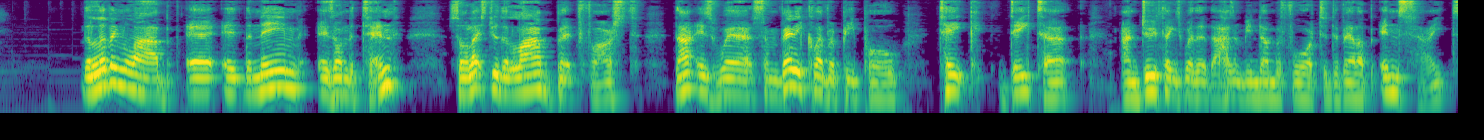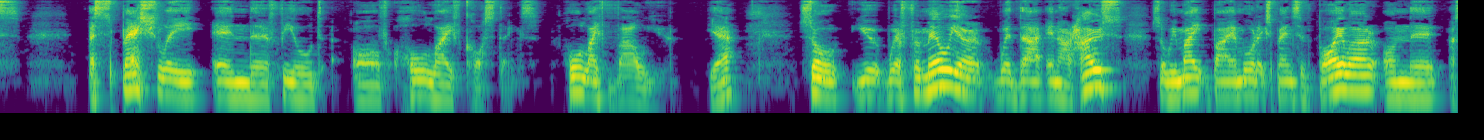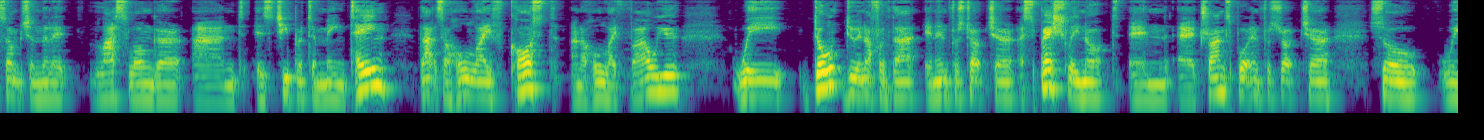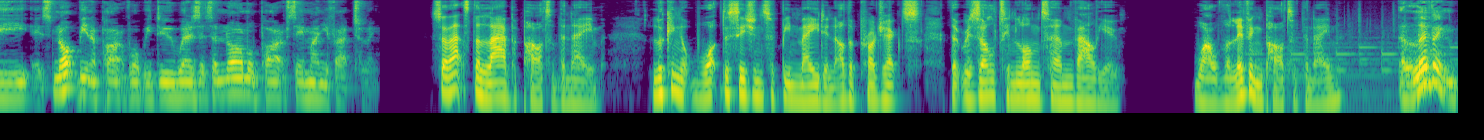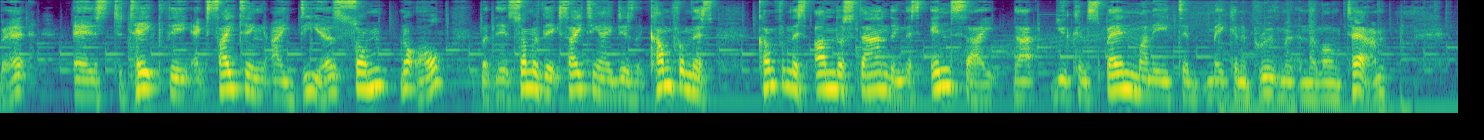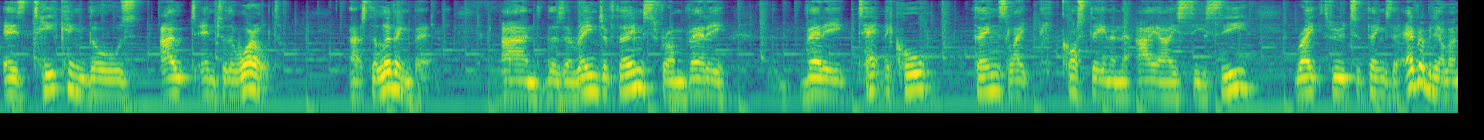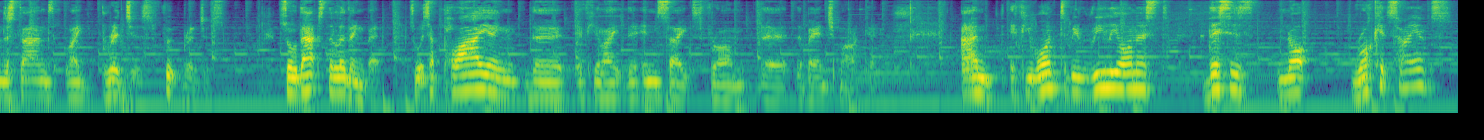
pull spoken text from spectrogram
The Living Lab, uh, it, the name is on the tin. So let's do the lab bit first. That is where some very clever people take data and do things with it that hasn't been done before to develop insights especially in the field of whole life costings, whole life value. Yeah. So you we're familiar with that in our house. So we might buy a more expensive boiler on the assumption that it lasts longer and is cheaper to maintain. That's a whole life cost and a whole life value. We don't do enough of that in infrastructure, especially not in uh, transport infrastructure. So we it's not been a part of what we do, whereas it's a normal part of say manufacturing. So that's the lab part of the name, looking at what decisions have been made in other projects that result in long-term value. While the living part of the name, the living bit is to take the exciting ideas, some, not all, but the, some of the exciting ideas that come from this come from this understanding, this insight that you can spend money to make an improvement in the long term, is taking those out into the world. That's the living bit. And there's a range of things from very, very technical things like Costain and the IICC, right through to things that everybody will understand, like bridges, footbridges. So that's the living bit. So it's applying the, if you like, the insights from the, the benchmarking. And if you want to be really honest, this is not rocket science.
